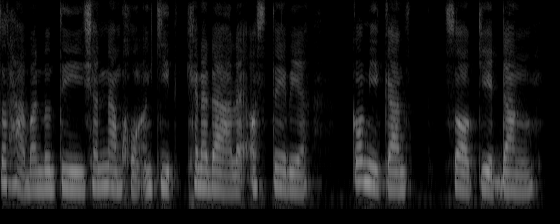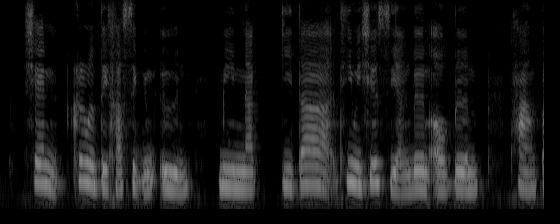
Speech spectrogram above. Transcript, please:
สถาบันดนตรีชั้นนำของอังกฤษ แคนาดา และออสเตรเลีย ก็มีการ สอบเกรดดัง เช่น เครื่องดนตรีคลาสสิกอื่น ๆ มีนักกีตาร์ที่มีชื่อเสียงเดินออกเดินทางไป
